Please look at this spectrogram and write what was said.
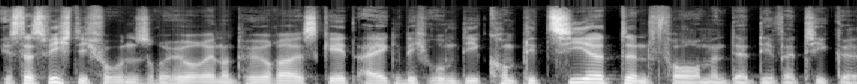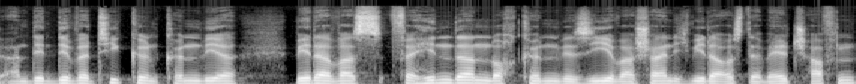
ist das wichtig für unsere Hörerinnen und Hörer. Es geht eigentlich um die komplizierten Formen der Divertikel. An den Divertikeln können wir weder was verhindern, noch können wir sie wahrscheinlich wieder aus der Welt schaffen,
